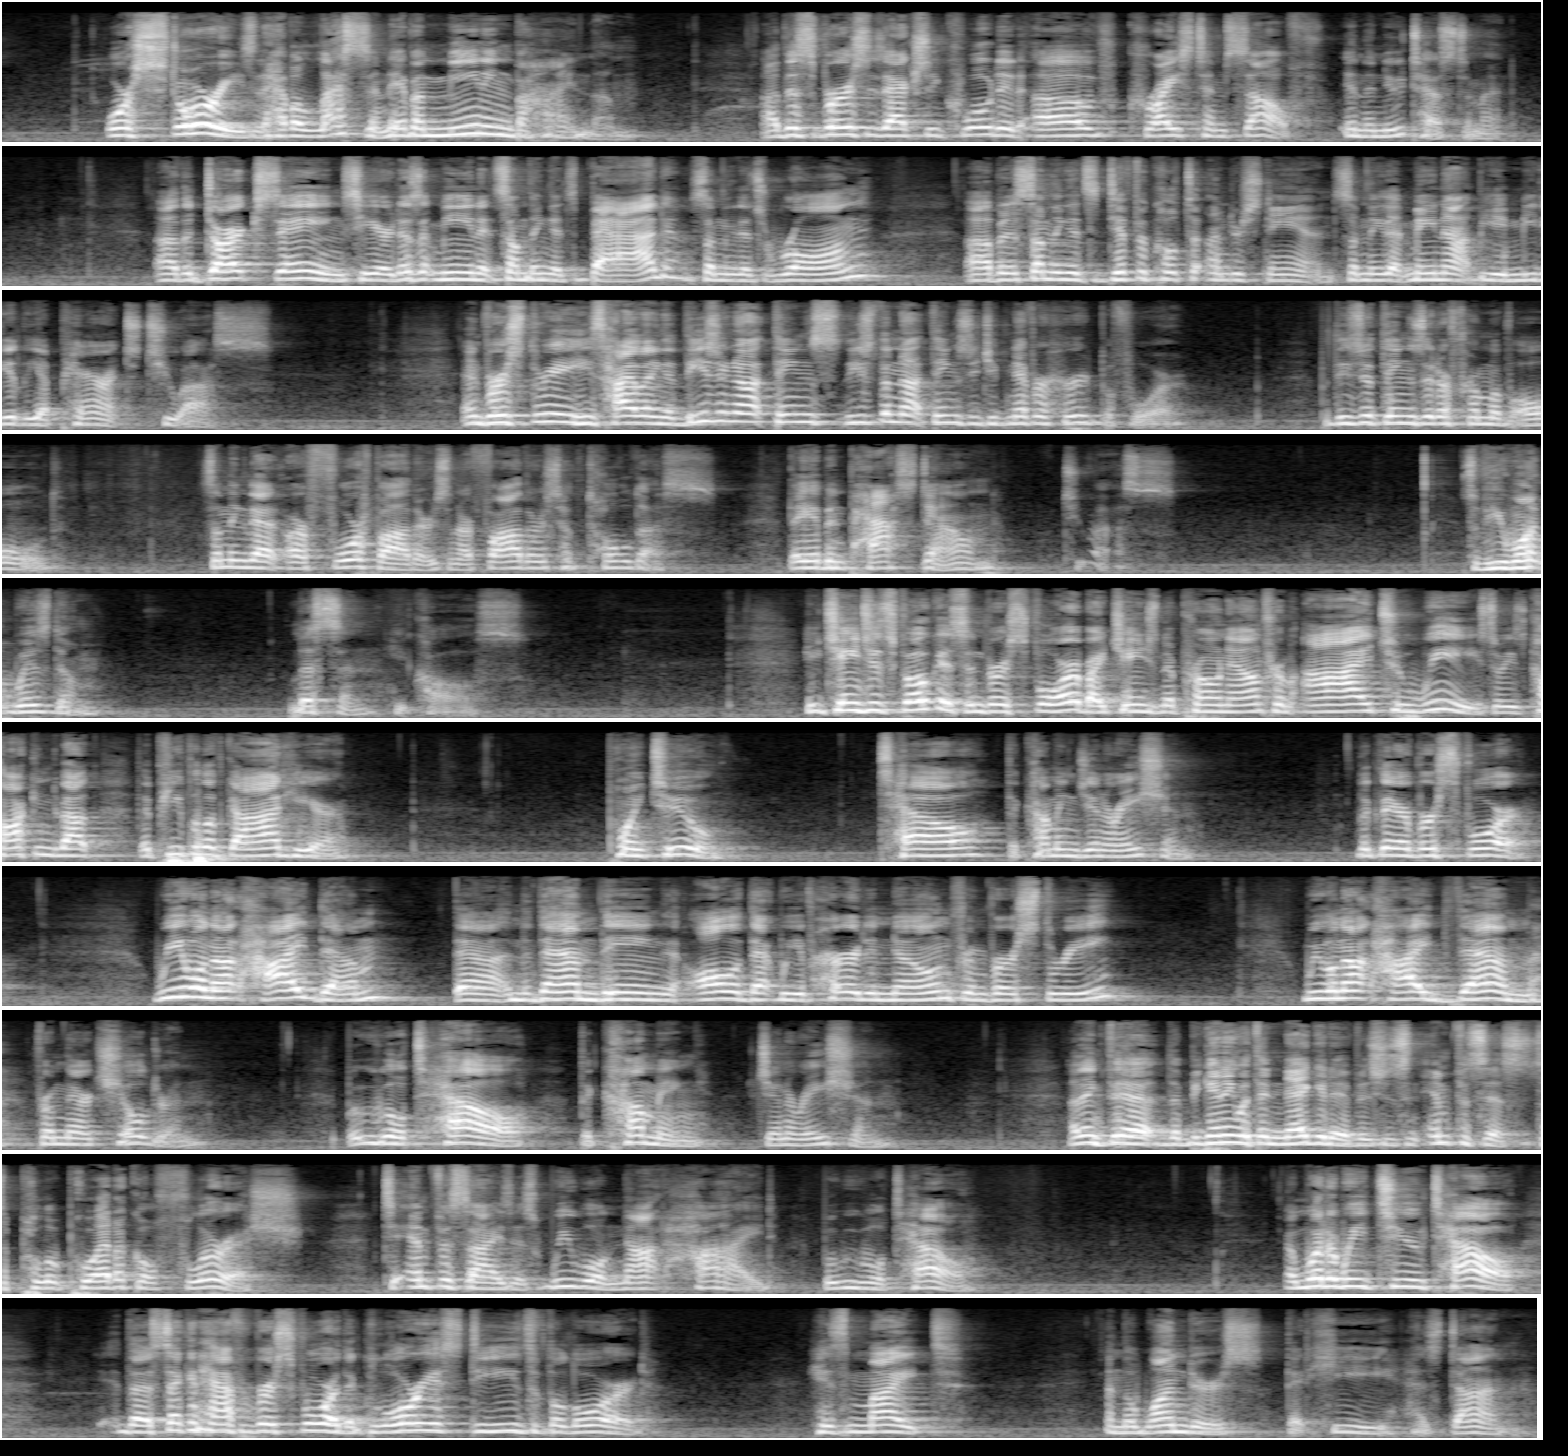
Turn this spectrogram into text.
or stories that have a lesson, they have a meaning behind them. Uh, this verse is actually quoted of Christ himself in the New Testament. Uh, the dark sayings here doesn't mean it's something that's bad, something that's wrong, uh, but it's something that's difficult to understand, something that may not be immediately apparent to us. In verse 3, he's highlighting that these are not things, these are not things that you've never heard before, but these are things that are from of old. Something that our forefathers and our fathers have told us. They have been passed down to us. So if you want wisdom, listen, he calls. He changes focus in verse 4 by changing the pronoun from I to we. So he's talking about the people of God here. Point two, tell the coming generation. Look there, verse 4. We will not hide them, them being all of that we have heard and known from verse 3. We will not hide them from their children, but we will tell the coming generation. I think the, the beginning with the negative is just an emphasis, it's a poetical flourish to emphasize this. We will not hide, but we will tell. And what are we to tell? the second half of verse 4 the glorious deeds of the Lord, his might, and the wonders that he has done.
